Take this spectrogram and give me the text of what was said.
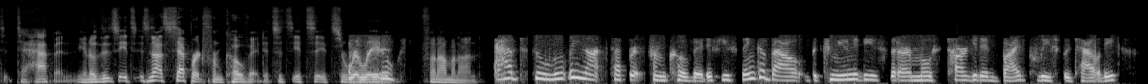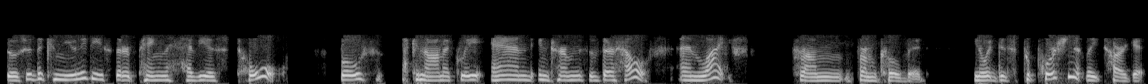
to, to happen. You know this, it's it's not separate from covid. It's it's it's it's a related phenomenon. Absolutely not separate from covid. If you think about the communities that are most targeted by police brutality those are the communities that are paying the heaviest toll both economically and in terms of their health and life from from COVID. You know, it disproportionately targets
